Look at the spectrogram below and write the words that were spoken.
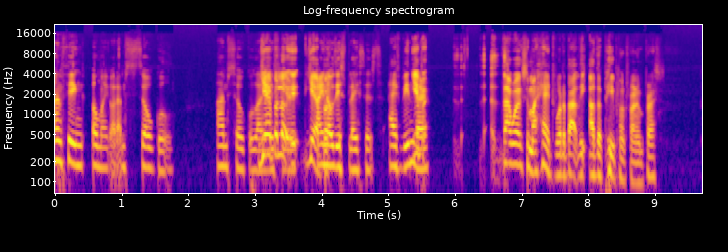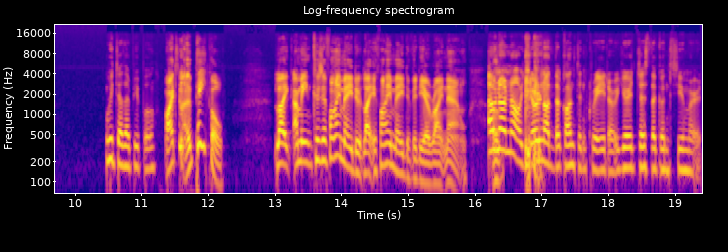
and think, oh my god, I'm so cool. I'm so cool. I Yeah, but look, it- yeah, I but- know these places. I've been Yeah, there. that works in my head. What about the other people I'm trying to impress? Which other people? I don't know, people. Like, I mean, because if I made it, like, if I made a video right now, Oh of- no, no, you're not the content creator. You're just the consumer.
